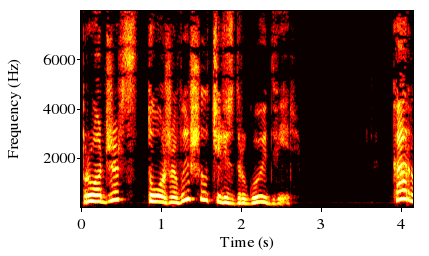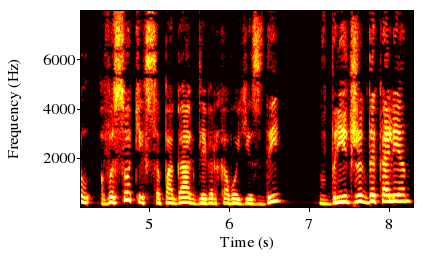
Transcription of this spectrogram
Проджерс тоже вышел через другую дверь. Карл в высоких сапогах для верховой езды, в бриджах до колен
